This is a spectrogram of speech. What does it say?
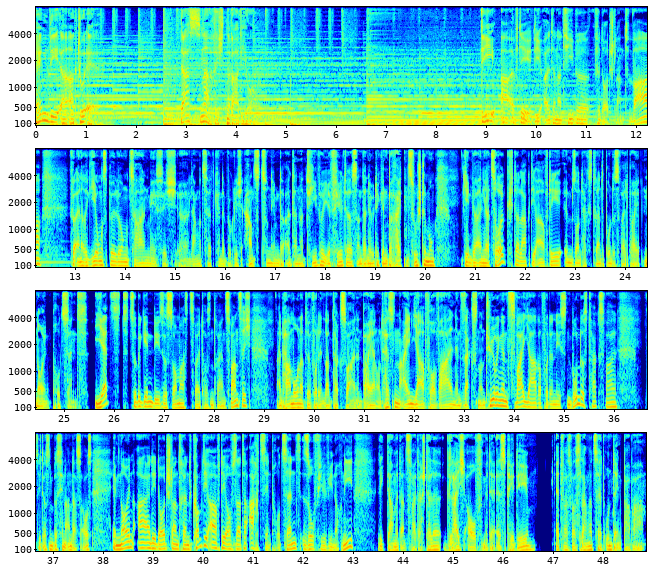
MDR aktuell. Das Nachrichtenradio. Die AfD, die Alternative für Deutschland, war für eine Regierungsbildung zahlenmäßig äh, lange Zeit keine wirklich ernstzunehmende Alternative. Ihr fehlte es an der nötigen breiten Zustimmung. Gehen wir ein Jahr zurück, da lag die AfD im Sonntagstrend bundesweit bei 9 Prozent. Jetzt, zu Beginn dieses Sommers 2023, ein paar Monate vor den Landtagswahlen in Bayern und Hessen, ein Jahr vor Wahlen in Sachsen und Thüringen, zwei Jahre vor der nächsten Bundestagswahl, sieht das ein bisschen anders aus. Im neuen ARD-Deutschland-Trend kommt die AfD auf satte 18 Prozent, so viel wie noch nie, liegt damit an zweiter Stelle gleich auf mit der SPD. Etwas, was lange Zeit undenkbar war.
